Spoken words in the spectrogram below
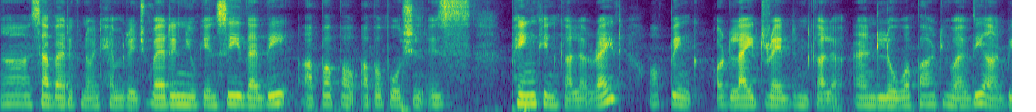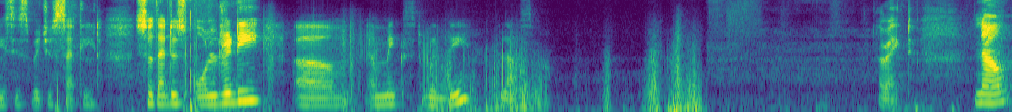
uh, subarachnoid hemorrhage wherein you can see that the upper upper portion is pink in color right or pink or light red in color and lower part you have the RBCs which is settled. So that is already um, mixed with the plasma. Alright. now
